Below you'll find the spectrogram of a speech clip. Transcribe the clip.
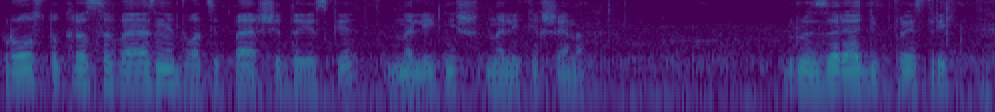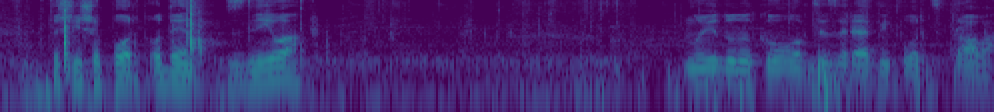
Просто красивезні 21 диски на, літні, ш- на літніх шинах. Друзі, зарядний пристрій, точніше порт, один зліва. Ну і додаткова опція зарядний порт справа.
